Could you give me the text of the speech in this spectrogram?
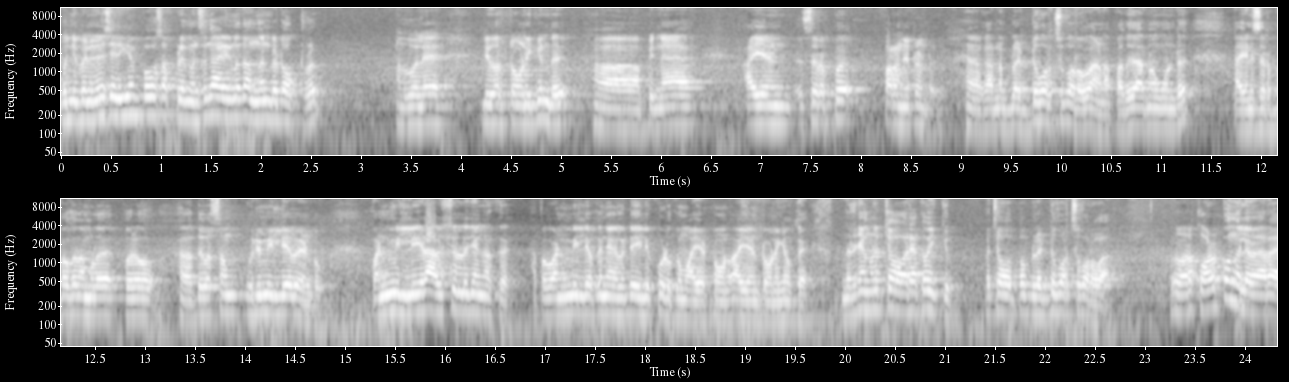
കുഞ്ഞിപ്പെണ്ണിന് ശരിക്കും ഇപ്പോൾ സപ്ലിമെൻസും കാര്യങ്ങളും തന്നിട്ടുണ്ട് ഡോക്ടർ അതുപോലെ ലിവർ ടോണിക് ഉണ്ട്. പിന്നെ അയൺ സിറപ്പ് പറഞ്ഞിട്ടുണ്ട്. കാരണം ബ്ലഡ് കുറച്ച് കുറവാണ്. അപ്പോൾ അത് കാരണം കൊണ്ട് അയൺ സിറപ്പൊക്കെ നമ്മൾ ഇപ്പോൾ ഒരു ദിവസം ഒരു മില്ലിയേ വേണ്ടു. വൺ മില്ലിയുടെ ആവശ്യമുള്ളൂ ഞങ്ങൾക്ക്. അപ്പോൾ വൺ മില്ലിയൊക്കെ ഞങ്ങൾ ഡെയിലി കൊടുക്കും അയൺ ടോൺ അയൺ ടോണിങ്ങൊക്കെ എന്നിട്ട് ഞങ്ങൾ ചോരൊക്കെ വയ്ക്കും. അപ്പോൾ ചോ ഇപ്പോൾ ബ്ലഡ് കുറച്ച് കുറവാണ് വേറെ കുഴപ്പമൊന്നുമില്ല. വേറെ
